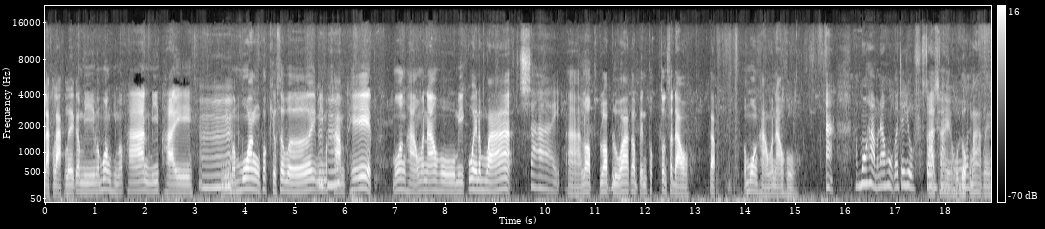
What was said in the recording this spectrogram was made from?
หลักๆ เลยก็มีมะม่วงหิมพานต์มีไผ่อืมีมมะม่วงพวกเขียวเสวย มีอือฮึมะขามเทศมะม่วงหาวมะนาวโฮมีกล้วยน้ำว้า ใช่ อ่ารอบรอบรั้วก็เป็นพวกต้นสะเดากับมะม่วงหาวมะนาวโฮมะม่วงหาวมะนาวโหก็จะอยู่โซอ่านใช่ฝั่งโอ้โหนู้นดกมากเลย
